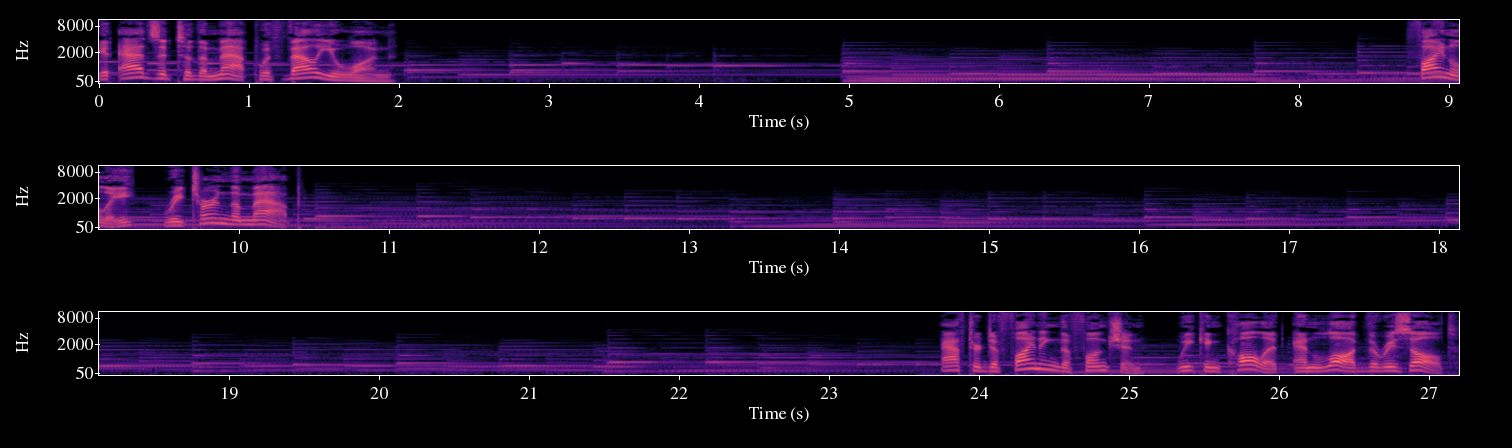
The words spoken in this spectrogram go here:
it adds it to the map with value 1. Finally, return the map. After defining the function, we can call it and log the result.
